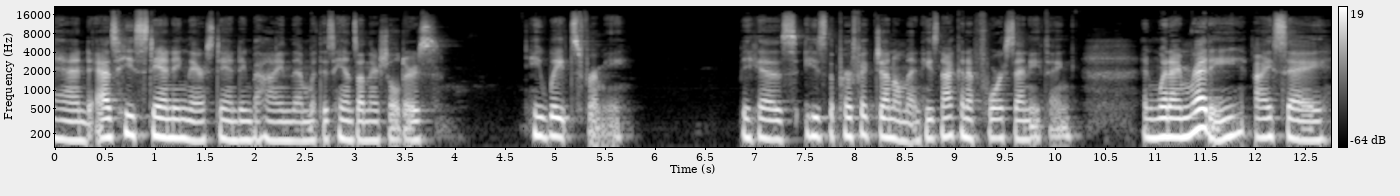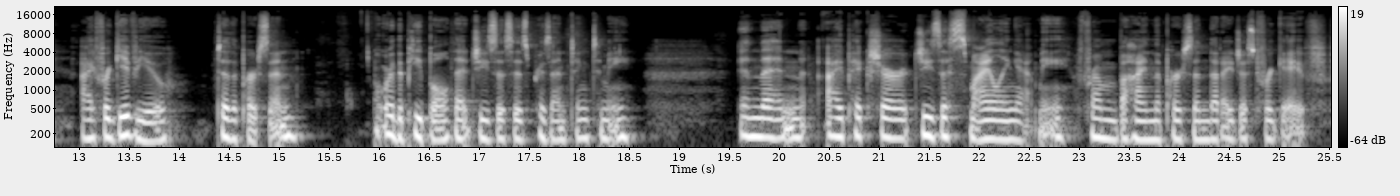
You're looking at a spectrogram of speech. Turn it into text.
And as he's standing there, standing behind them with his hands on their shoulders, he waits for me because he's the perfect gentleman. He's not going to force anything. And when I'm ready, I say, I forgive you to the person or the people that Jesus is presenting to me. And then I picture Jesus smiling at me from behind the person that I just forgave.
